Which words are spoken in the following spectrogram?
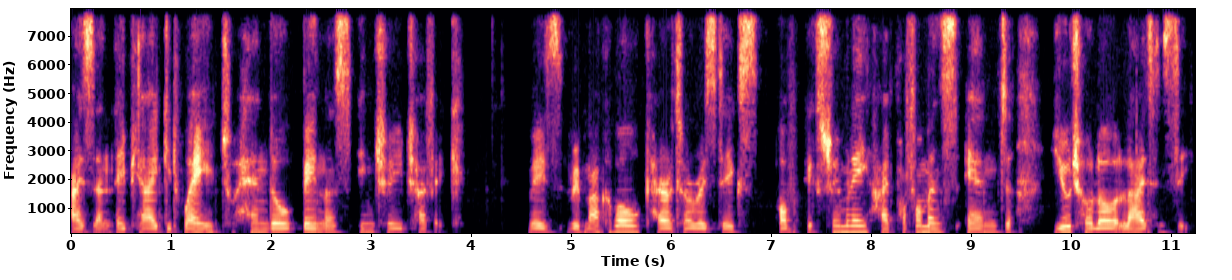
as an API gateway to handle business entry traffic, with remarkable characteristics of extremely high performance and ultra low latency.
